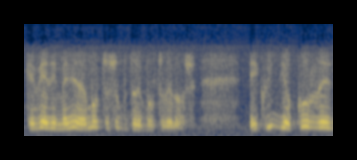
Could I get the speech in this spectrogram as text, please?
che avviene in maniera molto subito e molto veloce e quindi occorre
